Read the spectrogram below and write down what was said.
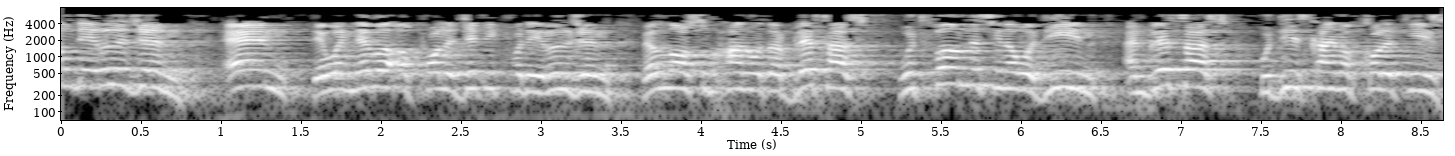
on their religion and they were never apologetic for their religion. May Allah subhanahu wa ta'ala bless us with firmness in our deen and bless us with these kind of qualities.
